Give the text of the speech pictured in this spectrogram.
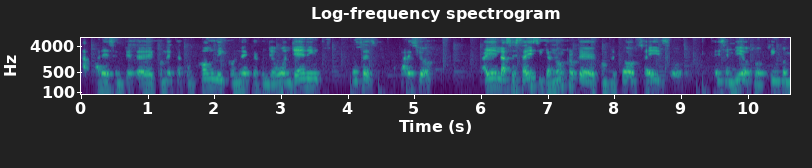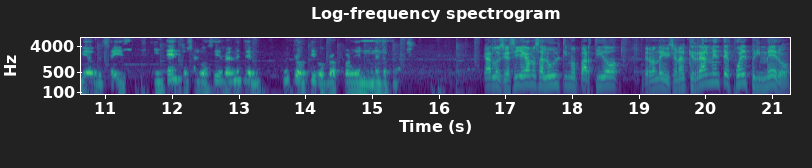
aparece, empieza, eh, conecta con Conley, conecta con Jawan Jennings, entonces apareció. Ahí las estadísticas, ¿no? Creo que completó seis o seis envíos o cinco envíos de seis intentos, algo así. Realmente muy productivo Brock Purdy en el momento clutch. Carlos, y así llegamos al último partido de ronda divisional, que realmente fue el primero.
